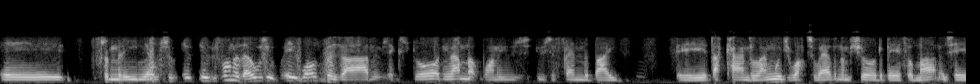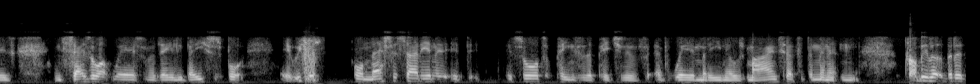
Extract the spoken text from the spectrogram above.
uh, from Mourinho. So it, it was one of those. It, it was bizarre. It was extraordinary. I'm not one who's who's offended by uh, that kind of language whatsoever. And I'm sure Roberto Martinez hears and says a lot worse on a daily basis. But it was just unnecessary, and it, it, it sort of painted a picture of, of where Mourinho's mindset at the minute, and probably a little bit of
